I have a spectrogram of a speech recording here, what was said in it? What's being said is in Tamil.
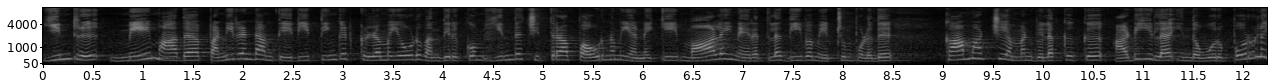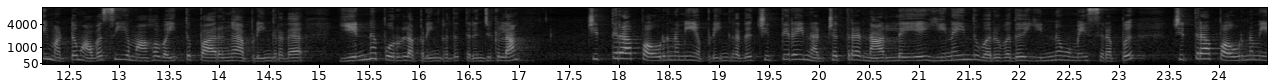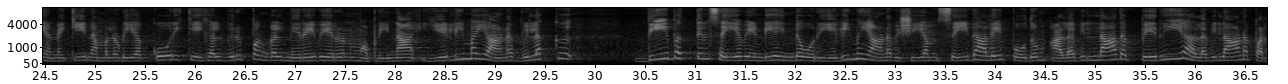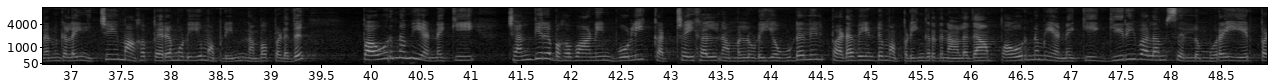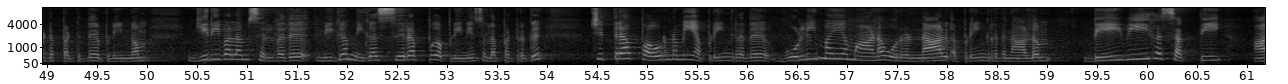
இன்று மே மாத பன்னிரெண்டாம் தேதி திங்கட்கிழமையோடு வந்திருக்கும் இந்த சித்ரா பௌர்ணமி அன்னைக்கு மாலை நேரத்தில் தீபம் ஏற்றும் பொழுது காமாட்சி அம்மன் விளக்குக்கு அடியில் இந்த ஒரு பொருளை மட்டும் அவசியமாக வைத்து பாருங்க அப்படிங்கிறத என்ன பொருள் அப்படிங்கிறத தெரிஞ்சுக்கலாம். சித்திரா பௌர்ணமி அப்படிங்கிறது சித்திரை நட்சத்திர நாள்லேயே இணைந்து வருவது இன்னமுமே சிறப்பு. சித்ரா பௌர்ணமி அன்னைக்கு நம்மளுடைய கோரிக்கைகள் விருப்பங்கள் நிறைவேறணும் அப்படின்னா எளிமையான விளக்கு தீபத்தில் செய்ய வேண்டிய இந்த ஒரு எளிமையான விஷயம். செய்தாலே போதும். அளவில்லாத பெரிய அளவிலான பலன்களை நிச்சயமாக பெற முடியும் அப்படின்னு நம்பப்படுது. பௌர்ணமி அன்னைக்கு சந்திர பகவானின் ஒளி கற்றைகள் நம்மளுடைய உடலில் பட வேண்டும் அப்படிங்கிறதுனால தான் பௌர்ணமி அன்னைக்கு கிரிவலம் செல்லும் முறை ஏற்படப்பட்டது அப்படின்னும். கிரிவலம் செல்வது மிக மிக சிறப்பு அப்படின்னே சொல்லப்பட்டிருக்கு. சித்ரா பௌர்ணமி அப்படிங்கிறது ஒளிமயமான ஒரு நாள் அப்படிங்கிறதுனாலும் தெய்வீக சக்தி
